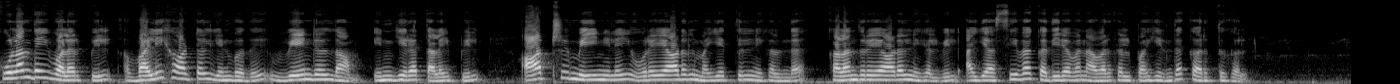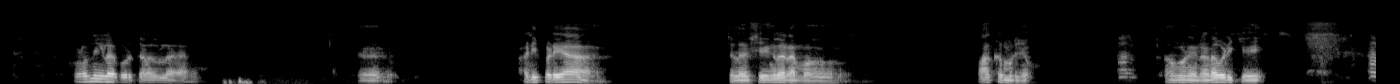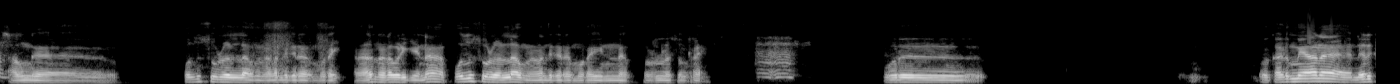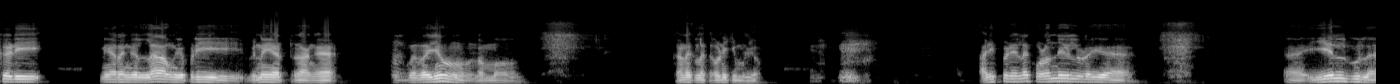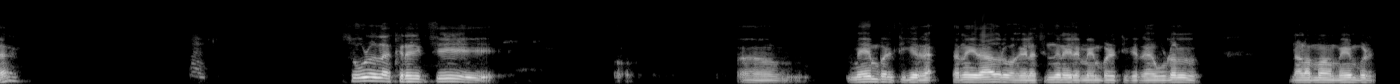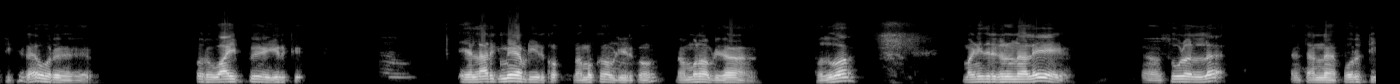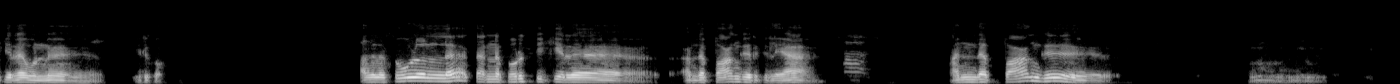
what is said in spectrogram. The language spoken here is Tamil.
குழந்தை வளர்ப்பில் வழிகாட்டல் என்பது வேண்டல்தாம் என்கிற தலைப்பில் ஆற்று மெய்நிலை உரையாடல் மையத்தில் நிகழ்ந்த கலந்துரையாடல் நிகழ்வில் ஐயா சிவ கதிரவன் அவர்கள் பகிர்ந்த கருத்துகள். குழந்தைகளை பொறுத்த அளவில் அடிப்படையாக சில விஷயங்களை நம்ம பார்க்க முடியும். அவங்களுடைய நடவடிக்கை அவங்க பொது சூழலில் அவங்க நடந்துக்கிற முறை. அதாவது நடவடிக்கைன்னா பொது சூழலில் அவங்க நடந்துக்கிற முறைன்னு பொருளில் சொல்கிறேன் ஒரு ஒரு கடுமையான நெருக்கடி நேரங்களில் அவங்க எப்படி வினையாற்றுறாங்க என்பதையும் நம்ம கணக்கில் கவனிக்க முடியும். அடிப்படையில் குழந்தைகளுடைய இயல்புல சூழலை கிரகிச்சு மேம்படுத்திக்கிற தன்னை ஏதாவது ஒரு வகையில சிந்தனையில மேம்படுத்திக்கிற உடல் நலமா மேம்படுத்திக்கிற ஒரு ஒரு வாய்ப்பு இருக்கு. எல்லாருக்குமே அப்படி இருக்கும். நமக்கும் அப்படி இருக்கும். நம்மளும் அப்படிதான். பொதுவா மனிதர்கள்னாலே சூழல்ல தன்னை பொருத்திக்கிற ஒண்ணு இருக்கும். அதுல சூழல்ல தன்னை பொருத்திக்கிற அந்த பாங்கு இருக்கு இல்லையா? அந்த பாங்கு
